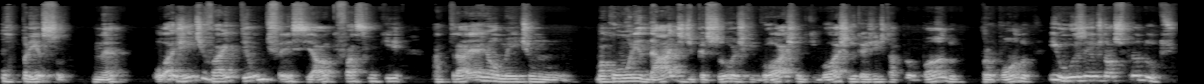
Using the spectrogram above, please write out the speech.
por preço, né? Ou a gente vai ter um diferencial que faça com que atraia realmente um, uma comunidade de pessoas que gostam, que gostam do que a gente está propondo, propondo e usem os nossos produtos.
